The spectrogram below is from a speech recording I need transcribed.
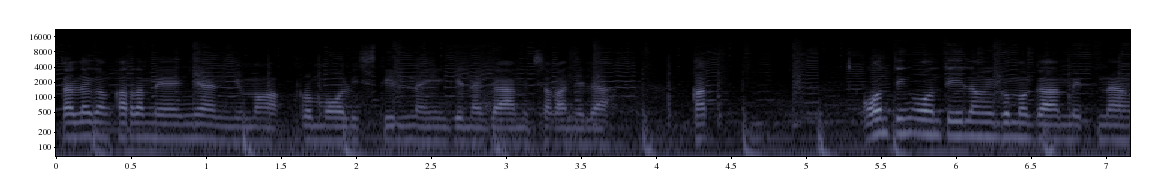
talagang karamihan yan, yung mga chromoly steel na yung ginagamit sa kanila. Kat onting-onti lang yung gumagamit ng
